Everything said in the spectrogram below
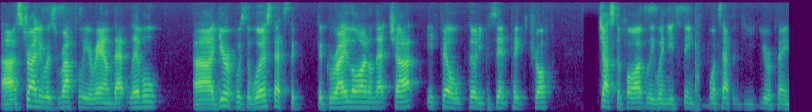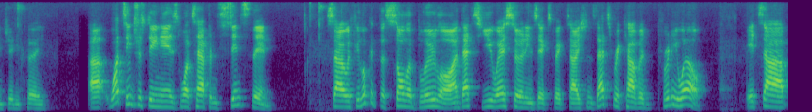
Uh, Australia was roughly around that level. Uh, Europe was the worst. That's the, the grey line on that chart. It fell 30% peak to trough, justifiably when you think what's happened to European GDP. Uh, what's interesting is what's happened since then. So if you look at the solid blue line, that's US earnings expectations. That's recovered pretty well. It's uh,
